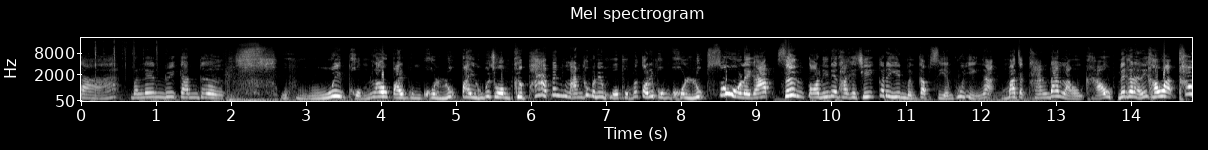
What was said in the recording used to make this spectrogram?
จ๋ามาเล่นด้วยกันเถอะ โอ้โหผมเล่าไปผมขนลุกไปคุณผู้ชม คือภาพแม่งลันเข้ามาในหัวผมแล้วตอนนี้ผมขนลุกสู้เลยครับ ซึ่งตอนนี้เนี่ยทาเคชิก็ได้ยินเหมือนกับเสียงผู้หญิงอะมาจากทางด้านหลังของเขา ในขณะที่เขาอะเข้า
